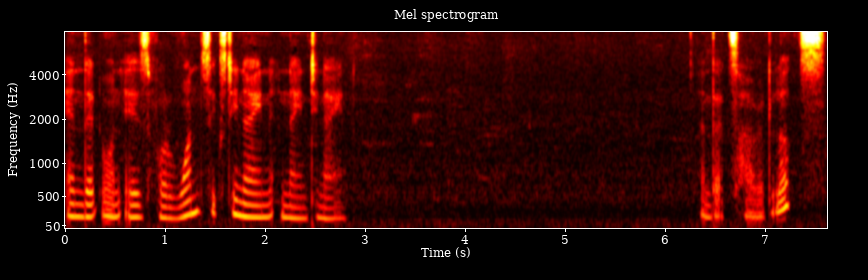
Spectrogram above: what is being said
and that one is for 169.99 and that's how it looks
